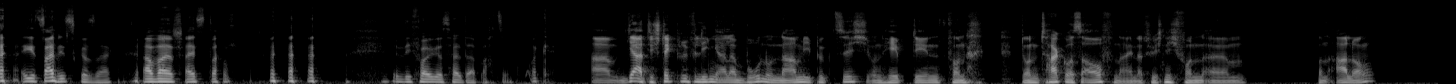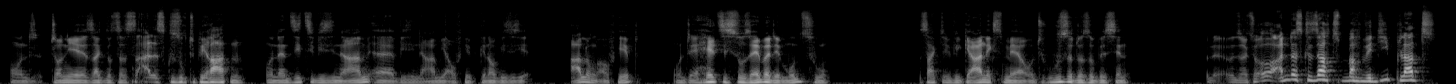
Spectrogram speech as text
jetzt habe ich es gesagt. Aber scheiß drauf. Die Folge ist halt ab 18. Okay. Ähm, ja, die Steckbriefe liegen alle am Boden und Nami bückt sich und hebt den von Don Tacos auf. Nein, natürlich nicht von, ähm, von Arlong. Und Johnny sagt uns, das sind alles gesuchte Piraten. Und dann sieht sie, wie sie Nami, äh, wie sie Nami aufhebt, genau wie sie Arlong aufhebt. Und er hält sich so selber den Mund zu. Sagt irgendwie gar nichts mehr und hustet nur so ein bisschen. Und, und sagt so, oh, anders gesagt, machen wir die platt.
